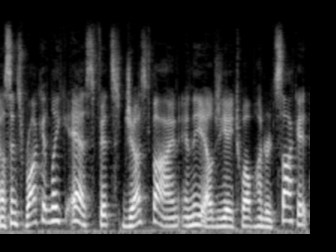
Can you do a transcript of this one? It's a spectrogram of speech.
Now, since Rocket Lake S fits just fine in the LGA 1200 socket,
